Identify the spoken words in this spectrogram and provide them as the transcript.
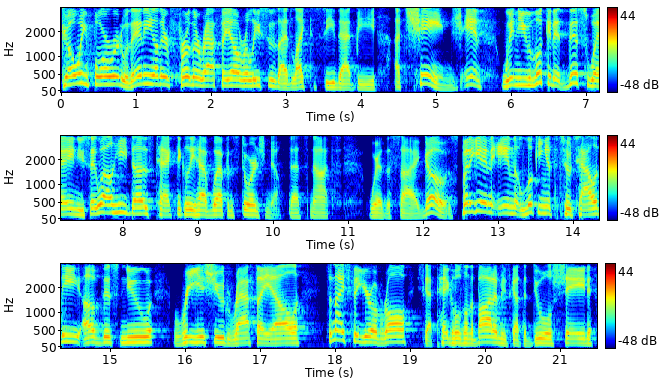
going forward with any other further Raphael releases, I'd like to see that be a change. And when you look at it this way and you say, well, he does technically have weapon storage, no, that's not where the Sai goes. But again, in looking at the totality of this new reissued Raphael, it's a nice figure overall. He's got peg holes on the bottom, he's got the dual shade.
